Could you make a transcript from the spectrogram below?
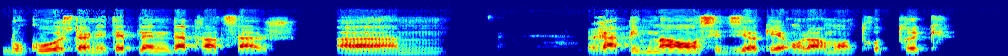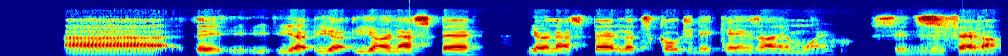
beaucoup. C'était un été plein d'apprentissage rapidement, on s'est dit, OK, on leur montre trop de trucs. Euh, il y, a, un aspect, il y a un aspect, là, tu coaches des 15 ans et moins, c'est différent,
